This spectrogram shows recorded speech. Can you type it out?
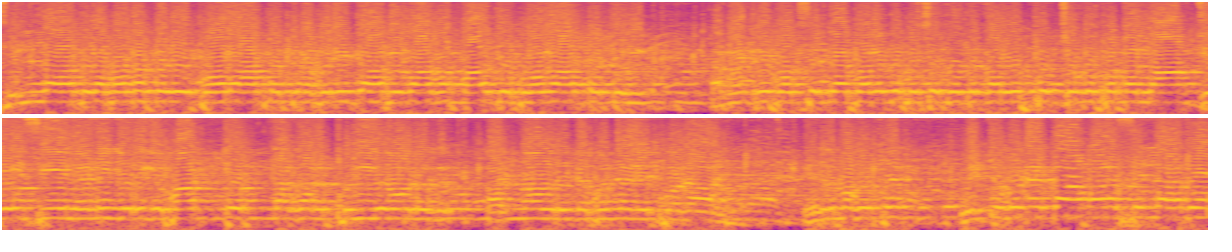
ജില്ലാതല വടംവലി പോരാട്ടത്തിന് വനിതാ ആദ്യ പോരാട്ടത്തിൽ കമന്ററി ബോക്സിന്റെ വലതുവശത്ത് കറുപ്പും ചുവപ്പുമെല്ലാം ജേസിയിൽ എണിഞ്ഞൊരുക്കി മാറ്റം. നഗർ പുല്ലോട് കണ്ണൂരിന്റെ മുന്നറിയിപ്പോഴാണ് എതിർമുഖത്ത് വിട്ടുകൊടുക്കാൻ മനസ്സില്ലാതെ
